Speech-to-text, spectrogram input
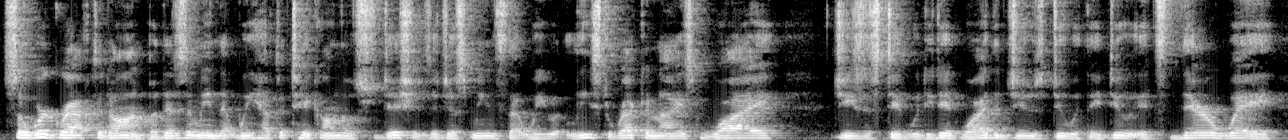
So we're grafted on, but that doesn't mean that we have to take on those traditions. It just means that we at least recognize why Jesus did what He did, why the Jews do what they do. It's their way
